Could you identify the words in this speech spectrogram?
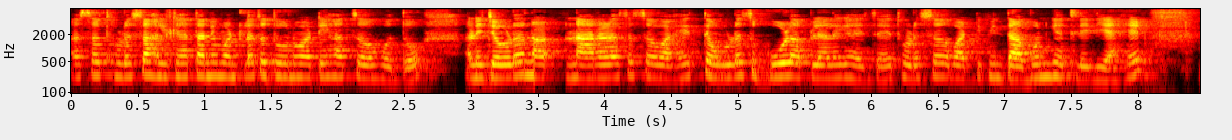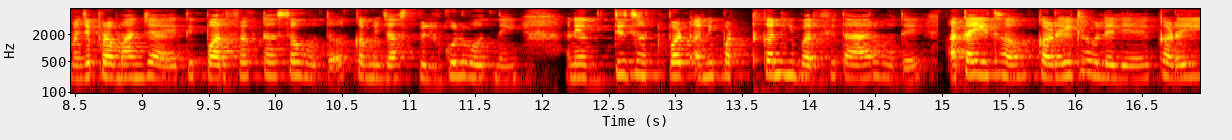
असं थोडंसं हलक्या हाताने म्हटलं तर दोन वाटी हा चव होतो. आणि जेवढं ना नारळाचा चव आहे तेवढंच गोळ आपल्याला घ्यायचं आहे. थोडंसं वाटी मी दाबून घेतलेली आहे. म्हणजे प्रमाण जे आहे ती परफेक्ट असं होतं. कमी जास्त बिलकुल होत नाही. आणि अगदी झटपट आणि पटकन ही बर्फी तयार होते. आता इथं कढई ठेवलेली आहे. कढई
